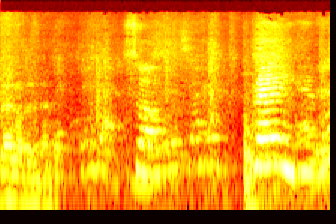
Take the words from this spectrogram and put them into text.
đây là đến đây So, pray in heaven.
